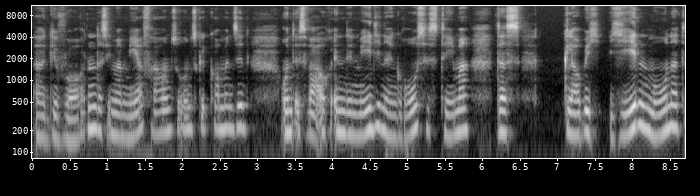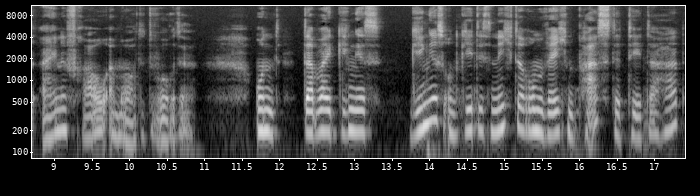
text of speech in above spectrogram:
äh, geworden, dass immer mehr Frauen zu uns gekommen sind. Und es war auch in den Medien ein großes Thema, dass, glaube ich, jeden Monat eine Frau ermordet wurde. Und dabei ging es ging es und geht es nicht darum, welchen Pass der Täter hat,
